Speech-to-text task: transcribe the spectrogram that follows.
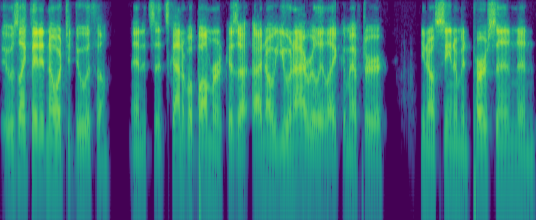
it was like they didn't know what to do with him, and it's it's kind of a bummer because I, I know you and I really like him after you know seeing him in person and.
